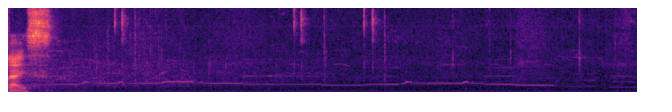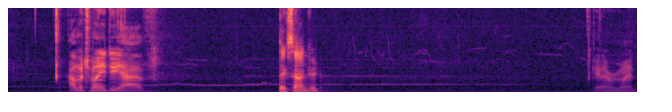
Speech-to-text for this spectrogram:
Nice. How much money do you have? Six hundred. Okay, never mind.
